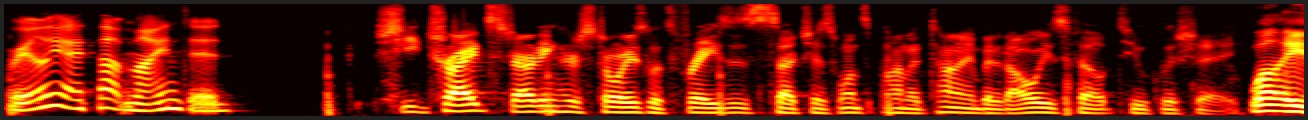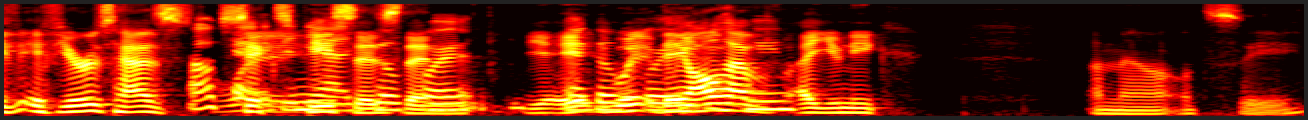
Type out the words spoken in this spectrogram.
really? I thought mine did. She tried starting her stories with phrases such as "Once upon a time," but it always felt too cliche. Well, if, if yours has Okay, six then yeah, pieces, then it. yeah, Yeah, it- go w- they it. all have mean- a unique amount. Let's see.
